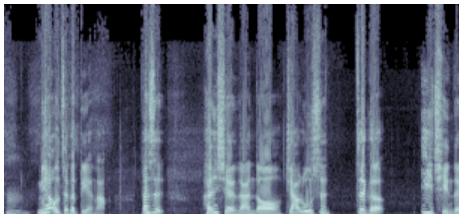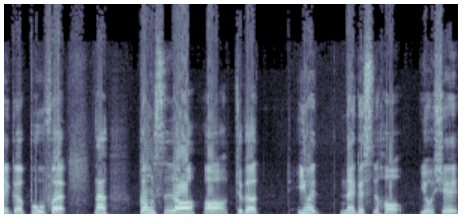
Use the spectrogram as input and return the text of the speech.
嗯，你要有这个点啊。但是很显然的哦，假如是这个疫情的一个部分，那公司哦哦这个。因为那个时候有些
